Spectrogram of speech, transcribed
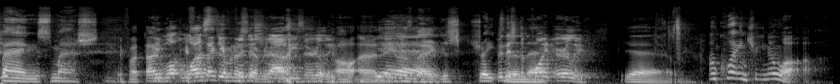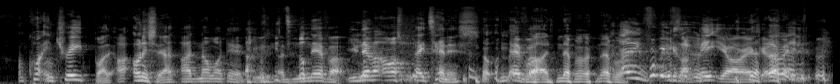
bang, smash. If I don't, He wa- if I wants don't to give him finish service- rallies early. Oh, early. Yeah, like, just straight Finish to the the, net. point early. Yeah, I'm quite intrigued. You know what? I'm quite intrigued by it. I, honestly, I, I had no idea. You, I'd never, you never asked me to play tennis, never, ever. I never, never. I mean, Probably because I beat you, I reckon. I mean,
